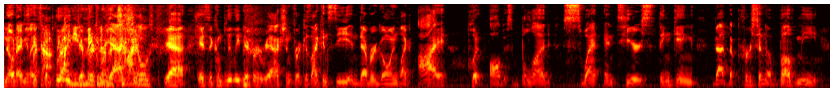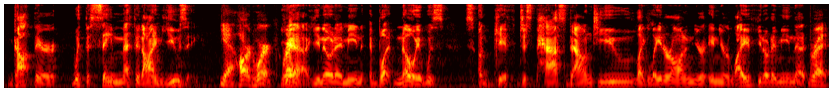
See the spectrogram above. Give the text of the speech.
know what I mean? Like it's a Like, I- I completely different reaction. Yeah, it's a completely different reaction for because I can see Endeavor going like I put all this blood, sweat, and tears thinking that the person above me got there with the same method I'm using. Yeah, hard work. Right. Yeah, you know what I mean? But no, it was a gift just passed down to you like later on in your in your life, you know what I mean? That Right.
